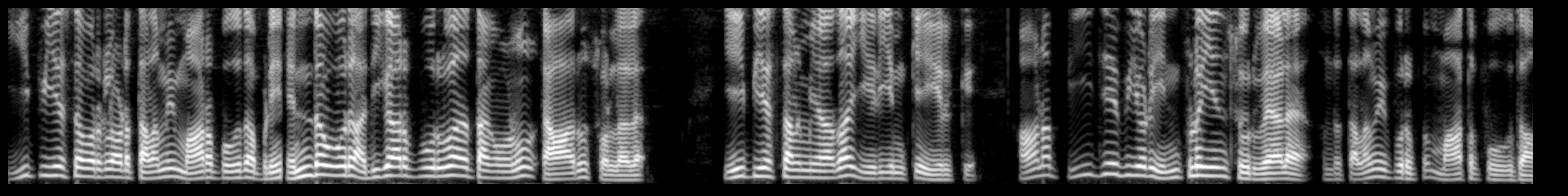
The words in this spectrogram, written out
இபிஎஸ் அவர்களோட தலைமை மாறப்போகுது அப்படின்னு எந்த ஒரு அதிகாரப்பூர்வ தகவலும் யாரும் சொல்லலை. இபிஎஸ் தலைமையில தான் ஏடிஎம்கே இருக்குது ஆனால் பிஜேபியோட இன்ஃப்ளூயன்ஸ் ஒரு வேலை அந்த தலைமை பொறுப்பை மாற்ற போகுதா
